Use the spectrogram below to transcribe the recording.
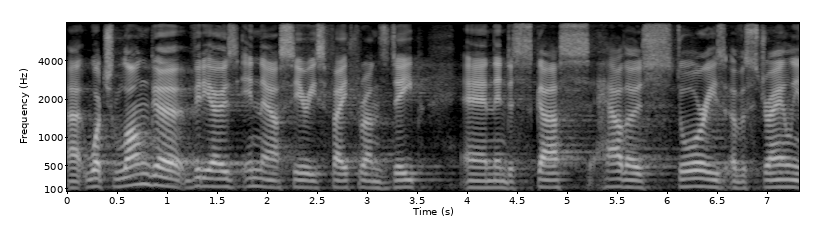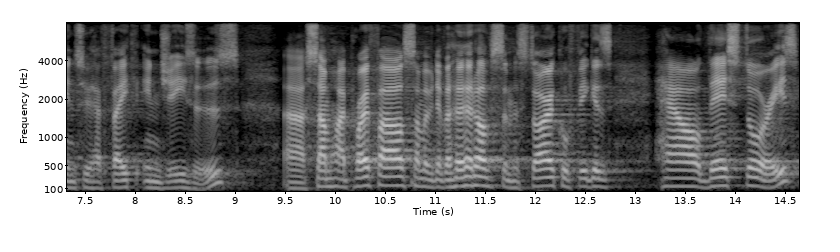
uh, watch longer videos in our series Faith Runs Deep and then discuss how those stories of Australians who have faith in Jesus uh, some high profile, some I've never heard of, some historical figures, how their stories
